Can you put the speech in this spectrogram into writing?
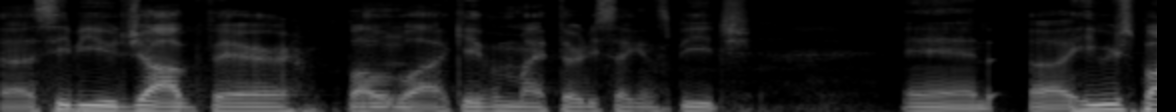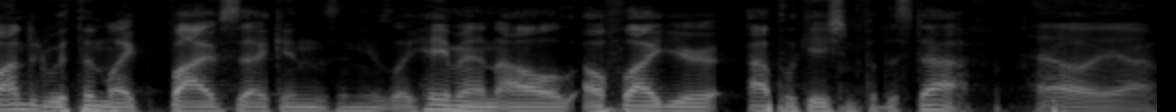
uh, CBU job fair. Blah blah blah. I gave him my 30 second speech." And uh, he responded within like five seconds, and he was like, "Hey man, I'll I'll flag your application for the staff." Hell yeah.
